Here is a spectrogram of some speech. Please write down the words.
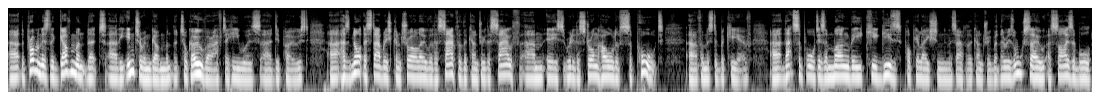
Uh, the problem is the government that uh, the interim government that took over after he was uh, deposed uh, has not established control over the south of the country. The south um, is really the stronghold of support uh, for Mr. Bakiev. Uh, that support is among the Kyrgyz population in the south of the country, but there is also a sizable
